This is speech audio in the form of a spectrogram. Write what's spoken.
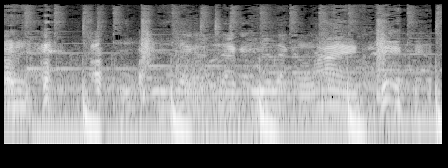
you're like a lion.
